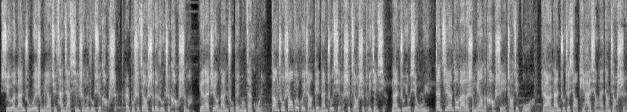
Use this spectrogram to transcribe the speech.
询问男主为什么要去参加新生的入学考试，而不是教师的入职考试吗？原来只有男主被蒙在鼓里。当初商会会长给男主写的是教师推荐信，男主有些无语。但既然都来了，什么样的考试也照接不误了。然而男主这小屁孩想来当教师，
